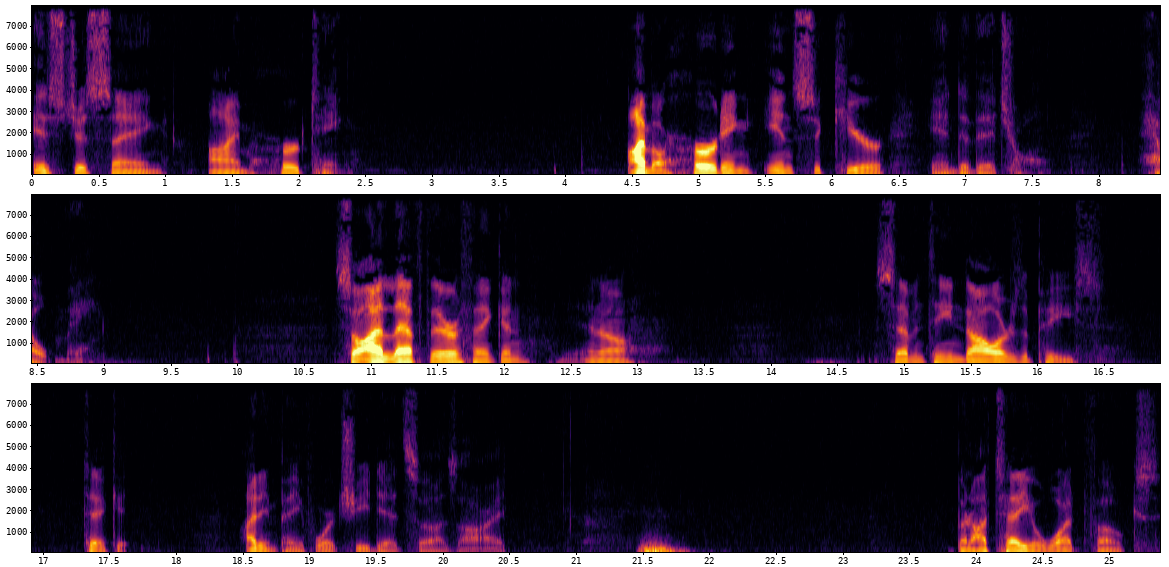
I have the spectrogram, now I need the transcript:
it's just saying, I'm hurting. I'm a hurting, insecure individual. Help me. So I left there thinking, you know, $17 a piece ticket. I didn't pay for it, she did, so I was all right. But I'll tell you what, folks,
